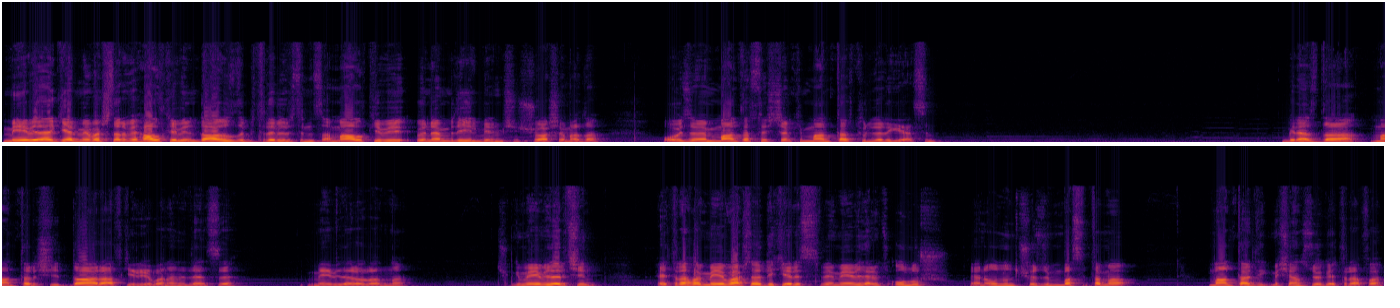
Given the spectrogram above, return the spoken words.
meyveler gelmeye başlar ve halk evini daha hızlı bitirebilirsiniz. Ama halk evi önemli değil benim için şu aşamada. O yüzden ben mantar seçeceğim ki mantar türleri gelsin. Biraz daha mantar işi daha rahat geliyor bana nedense. Meyveler oranla. Çünkü meyveler için etrafa meyve ağaçları dikeriz ve meyvelerimiz olur. Yani onun çözümü basit ama mantar dikme şansı yok etrafa.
